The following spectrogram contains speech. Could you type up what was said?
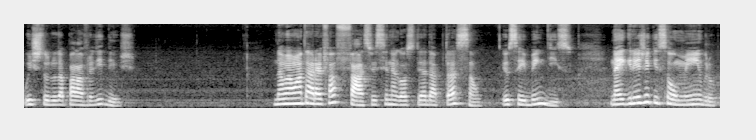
o estudo da palavra de Deus. Não é uma tarefa fácil esse negócio de adaptação, eu sei bem disso. Na igreja que sou membro,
